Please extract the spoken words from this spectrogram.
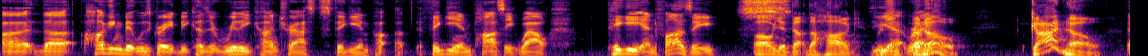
uh, the hugging bit was great because it really contrasts Figgy and Po- uh, Figgy and Posy. Wow, Piggy and Fozzie. Oh yeah, the, the hug. We Yeah, should- right. Oh, no. God no.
